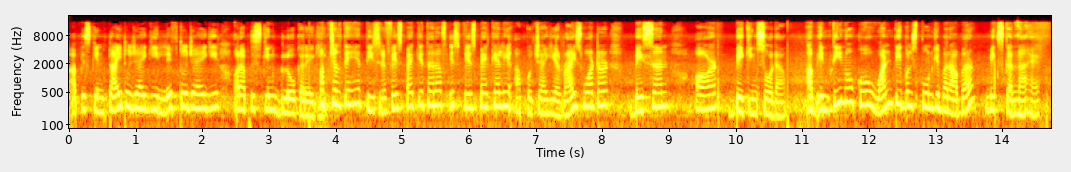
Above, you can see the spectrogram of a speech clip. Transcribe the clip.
आपकी स्किन टाइट हो जाएगी, लिफ्ट हो जाएगी और आपकी स्किन ग्लो करेगी। अब चलते हैं तीसरे फेस पैक की तरफ़। इस फेस पैक के लिए आपको चाहिए राइस वाटर बेसन और बेकिंग सोडा अब इन तीनों को वन टेबल स्पून के बराबर मिक्स करना है।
